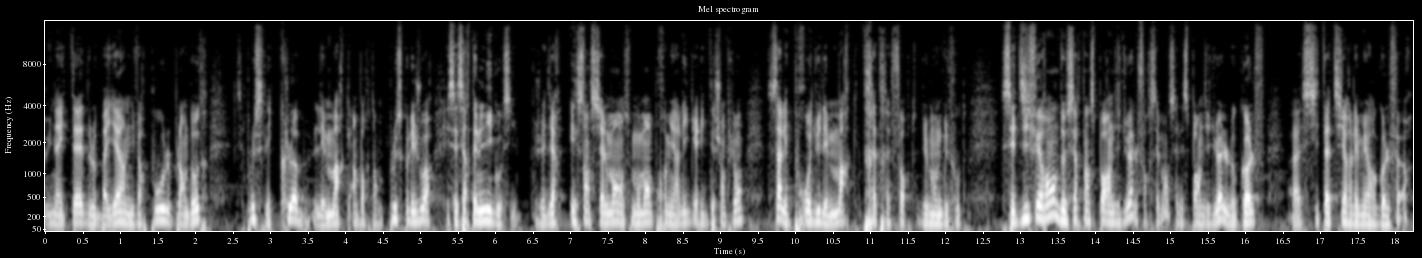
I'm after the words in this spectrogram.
United, le Bayern, Liverpool, plein d'autres c'est plus les clubs, les marques importantes, plus que les joueurs. Et c'est certaines ligues aussi. Je vais dire essentiellement en ce moment Première Ligue et Ligue des Champions. Ça, les produits, les marques très très fortes du monde du foot. C'est différent de certains sports individuels, forcément, c'est des sports individuels. Le golf, euh, si t'attires les meilleurs golfeurs,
